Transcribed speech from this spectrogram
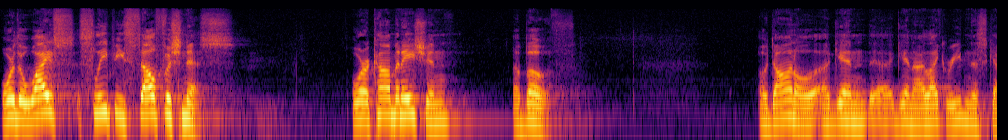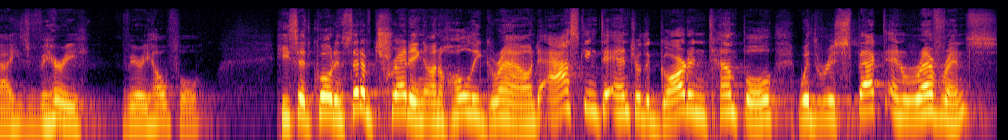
or the wife's sleepy selfishness, or a combination of both. O'Donnell, again, again, I like reading this guy. He's very, very helpful. He said, quote, instead of treading on holy ground, asking to enter the garden temple with respect and reverence,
